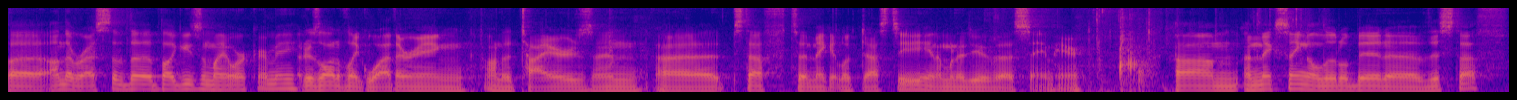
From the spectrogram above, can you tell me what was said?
Uh, on the rest of the buggies in my orc army, there's a lot of like weathering on the tires and stuff stuff to make it look dusty and I'm gonna do the same here. Um, I'm mixing a little bit of this stuff,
